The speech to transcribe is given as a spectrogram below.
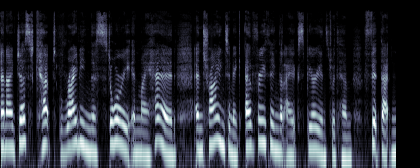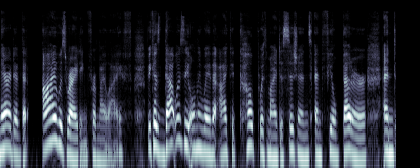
And I just kept writing this story in my head and trying to make everything that I experienced with him fit that narrative that I was writing for my life because that was the only way that I could cope with my decisions and feel better and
